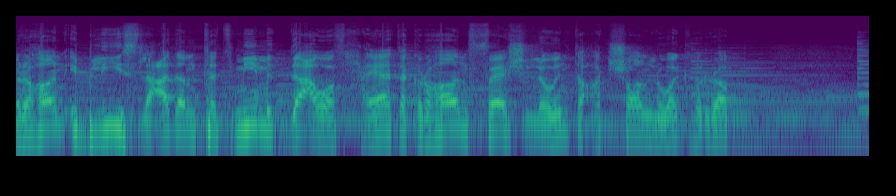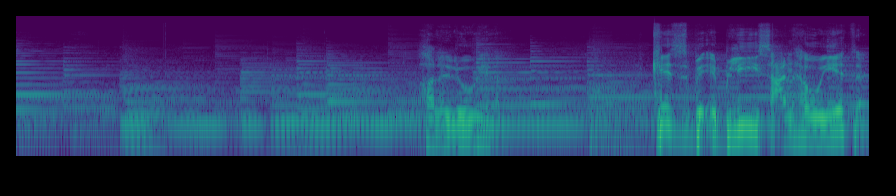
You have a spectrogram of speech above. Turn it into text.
رهان إبليس لعدم تتميم الدعوة في حياتك. رهان فاشل لو انت عطشان لوجه الرب. هللويا. كذب إبليس عن هويتك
